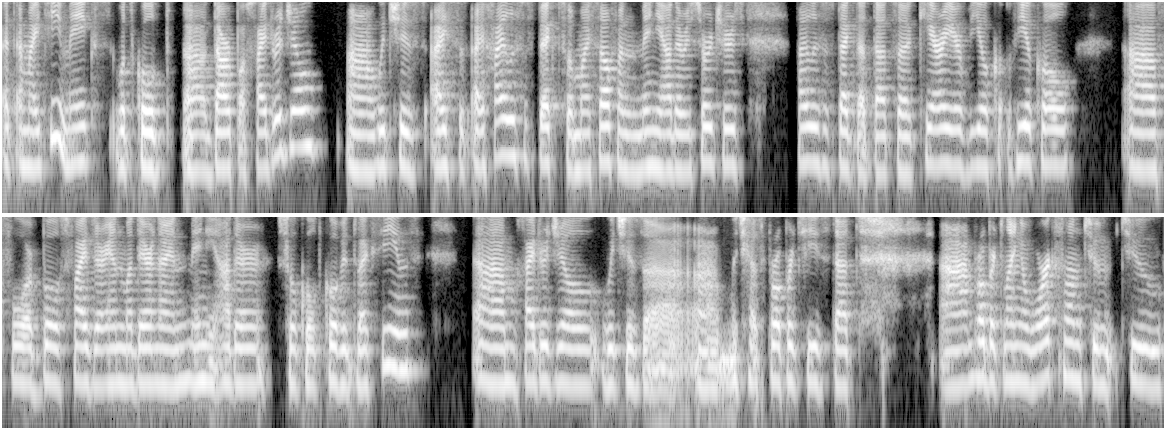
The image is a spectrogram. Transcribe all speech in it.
at MIT makes what's called uh, DARPA hydrogel, uh, which is I, I highly suspect, so myself and many other researchers highly suspect that that's a carrier vehicle, vehicle uh, for both Pfizer and Moderna and many other so-called COVID vaccines. Um, hydrogel, which is a um, which has properties that um, Robert Langer works on to to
